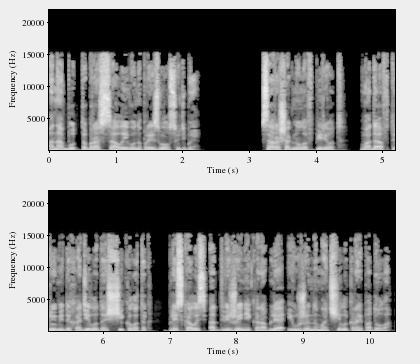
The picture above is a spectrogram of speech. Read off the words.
Она будто бросала его на произвол судьбы. Сара шагнула вперед. Вода в трюме доходила до щиколоток, плескалась от движений корабля и уже намочила край подола.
